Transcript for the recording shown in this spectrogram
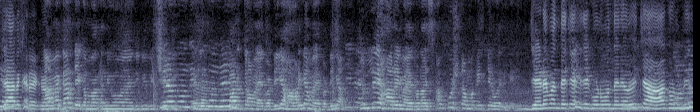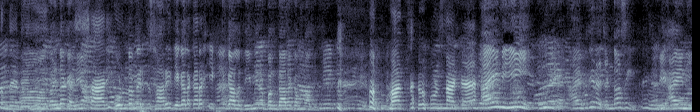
ਯਾਦ ਕਰਿਆ ਨਾ ਮੈਂ ਕਰੋ ਘਰ ਦੇ ਕੰਮਾਂ ਕਰਨੀ ਉਹ ਐ ਦੀ ਵੀ ਪਿੱਛੇ ਮੇਰਾ। ਫੋਨ ਮੈਂ ਵੱਡੀਆਂ ਹਾੜੀਆਂ ਮੈਂ ਵੱਡੀਆਂ ਚੁੱਲ੍ਹੇ ਹਾਰੇ ਮੈਂ ਬਣਾਏ ਸਭ ਕੁਝ ਕੰਮ ਕੀਤੇ ਹੋਏ ਨੇ ਮੇਰੇ। ਜਿਹੜੇ ਬੰਦੇ 'ਚ ਇਹੋ ਜਿਹੇ ਗੁਣ ਹੁੰਦੇ ਨੇ ਉਹਦੇ ਵਿੱਚ ਆਹ ਗੁਣ ਵੀ ਹੁੰਦੇ ਨੇ। ਹਾਂ ਕਹਿੰਦਾ ਕਹਿਣੀ ਆ ਸਾਰੀ ਹੁਣ ਤਾਂ ਮੇਰੇ ਚ ਸਾਰੀ ਜੇ ਗੱਲ ਕਰ ਇੱਕ ਗੱਲ ਦੀ ਮੇਰਾ ਬੰਦਾ ਨਾ ਕੰਮਾਂ ਦੀ। ਬਸ ਹੁਣ ਨਾ ਕਹਿ। ਆਏ ਨਹੀਂ ਆਏ ਬਥੇਰਾ ਚੰਗਾ ਸੀ ਵੀ ਆਏ ਨਹੀਂ।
